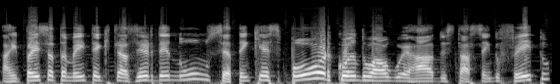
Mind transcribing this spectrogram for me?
A imprensa também tem que trazer denúncia, tem que expor quando algo errado está sendo feito,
